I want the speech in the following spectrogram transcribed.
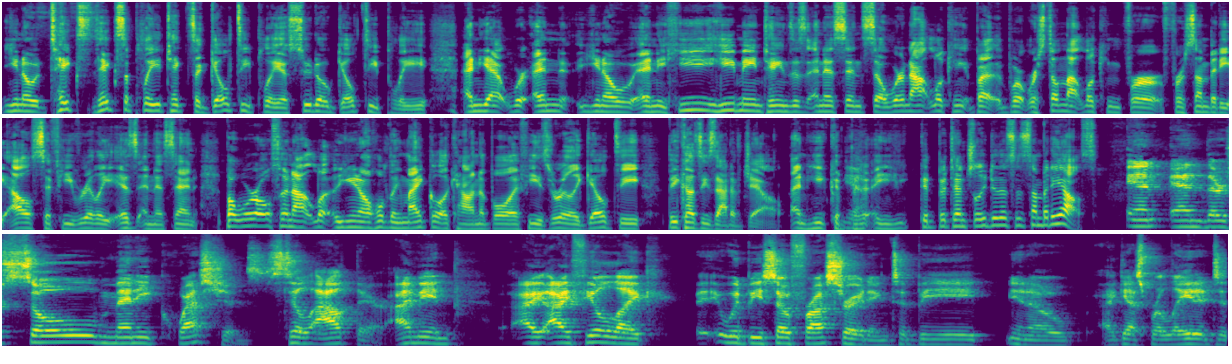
you know, takes takes a plea, takes a guilty plea, a pseudo guilty plea, and yet we're and you know, and he he maintains his innocence. So we're not looking, but but we're still not looking for for somebody else if he really is innocent. But we're also not, you know, holding Michael accountable if he's really guilty because he's out of jail and he could Yeah. he could potentially do this to somebody else. and and there's so many questions still out there i mean i i feel like it would be so frustrating to be you know i guess related to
